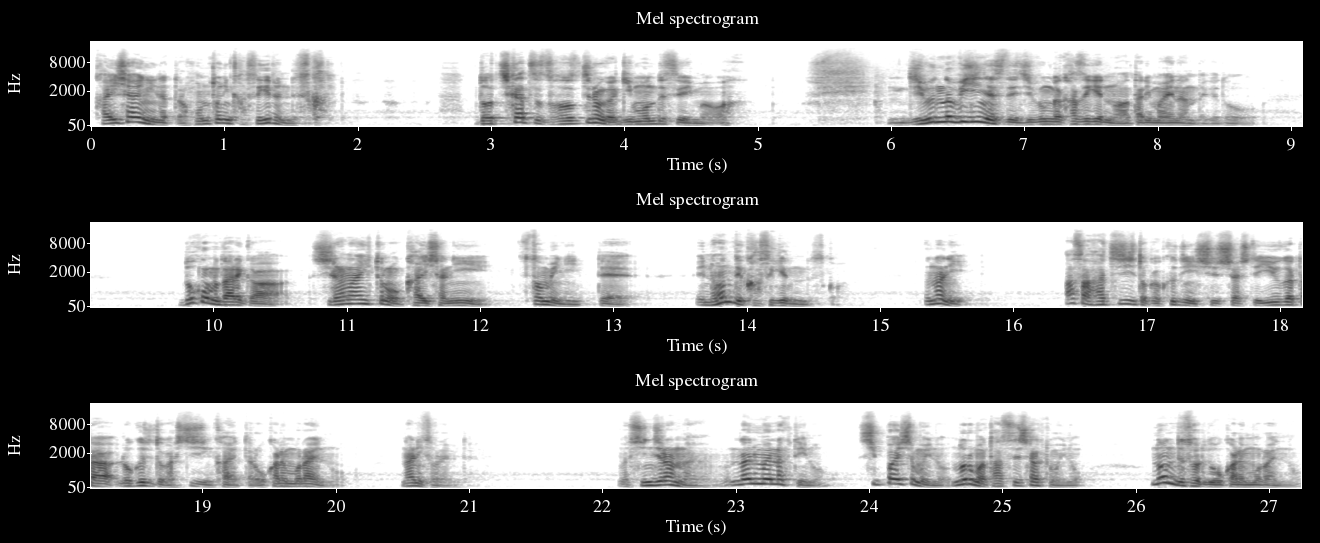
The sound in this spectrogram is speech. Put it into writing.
会社員になったら本当に稼げるんですか？どっちかっつうとそっちの方が疑問ですよ今は。自分のビジネスで自分が稼げるのは当たり前なんだけどどこの誰か知らない人の会社に勤めに行ってえなんで稼げるんですか？何？朝8時とか9時に出社して夕方6時とか7時に帰ったらお金もらえるの？何それ？みたいな、まあ、信じらんないよ。何もやんなくていいの？失敗してもいいの？ノルマ達成しなくてもいいの？なんでそれでお金もらえるの？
